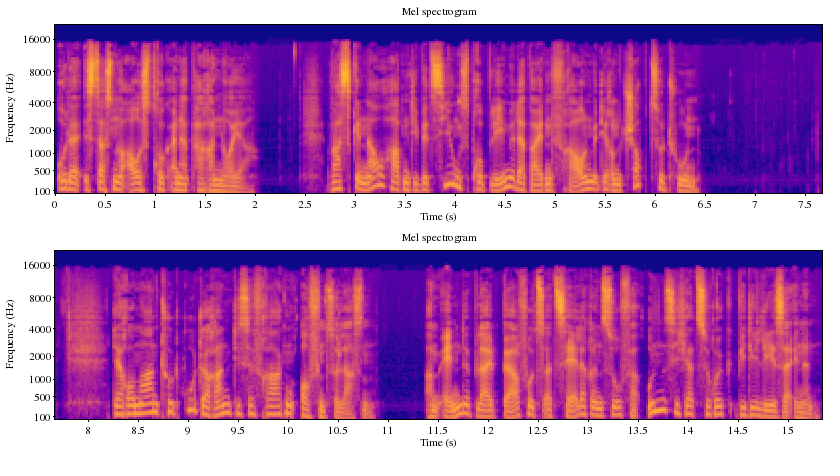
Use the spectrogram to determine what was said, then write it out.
Oder ist das nur Ausdruck einer Paranoia? Was genau haben die Beziehungsprobleme der beiden Frauen mit ihrem Job zu tun? Der Roman tut gut daran, diese Fragen offen zu lassen. Am Ende bleibt Barefuts Erzählerin so verunsichert zurück wie die Leserinnen.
